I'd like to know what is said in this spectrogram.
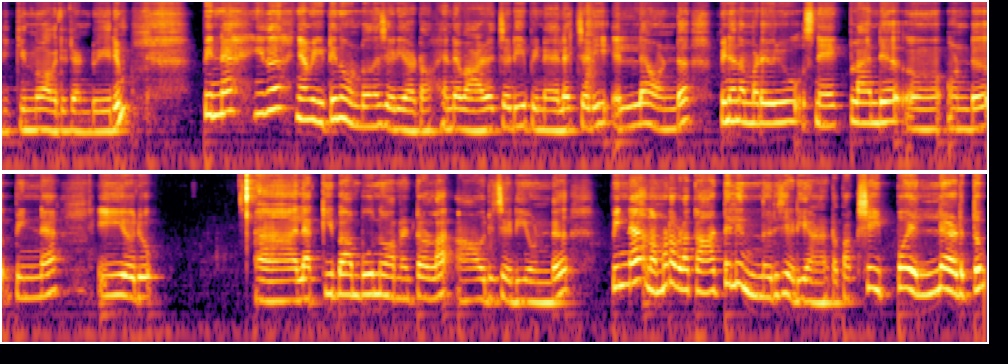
ഇരിക്കുന്നു അവർ രണ്ടുപേരും. പിന്നെ ഇത് ഞാൻ വീട്ടിൽ നിന്ന് കൊണ്ടുവന്ന ചെടിയാട്ടോ എന്റെ വാഴച്ചെടി പിന്നെ ഇലച്ചെടി എല്ലാം ഉണ്ട്. പിന്നെ നമ്മുടെ ഒരു സ്നേക്ക് പ്ലാന്റ് ഉണ്ട്. പിന്നെ ഈ ഒരു ലക്കി ബാമ്പു എന്ന് പറഞ്ഞിട്ടുള്ള ആ ഒരു ചെടിയുണ്ട്. പിന്നെ നമ്മുടെ അവിടെ കാട്ടിൽ നിന്നൊരു ചെടിയാണ് കേട്ടോ. പക്ഷേ ഇപ്പോൾ എല്ലായിടത്തും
